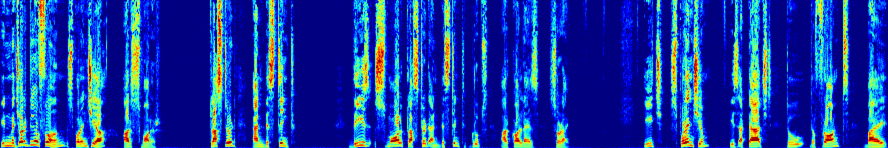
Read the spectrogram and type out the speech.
In majority of fern, sporangia are smaller, clustered and distinct. These small clustered and distinct groups are called as sori. Each sporangium is attached to the frond by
